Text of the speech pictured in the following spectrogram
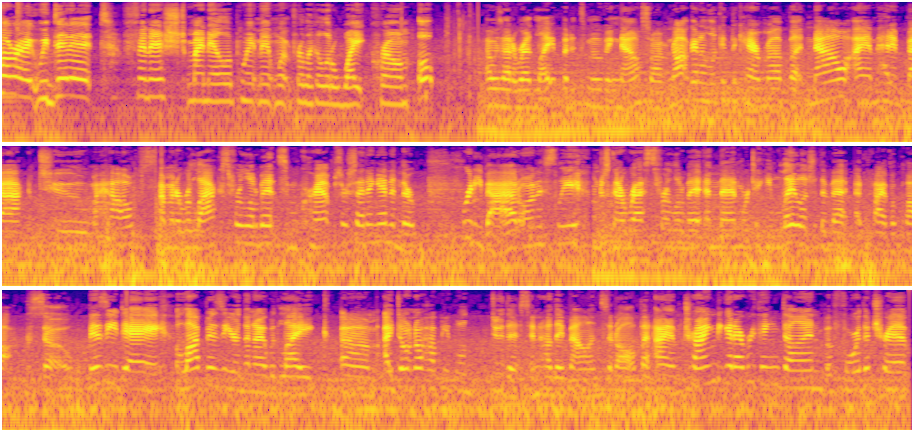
All right we did it. Finished. My nail appointment went for like a little white chrome. Oh I was at a red light, but it's moving now, so I'm not gonna look at the camera. But now I am headed back to my house. I'm gonna relax for a little bit. Some cramps are setting in and they're pretty bad, honestly. I'm just gonna rest for a little bit and then we're taking Layla to the vet at five o'clock. So busy day, a lot busier than I would like. Um, I don't know how people do this and how they balance it all, but I am trying to get everything done before the trip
